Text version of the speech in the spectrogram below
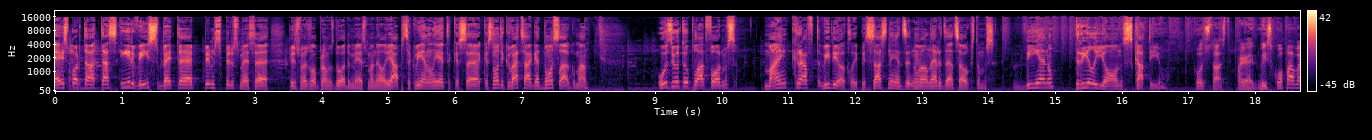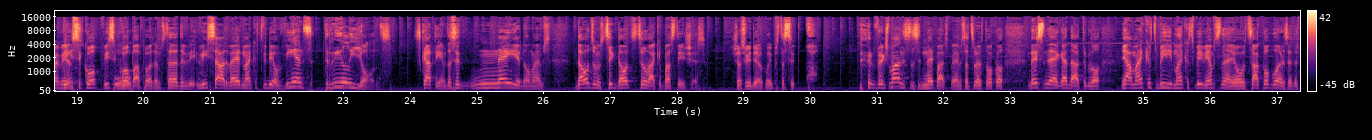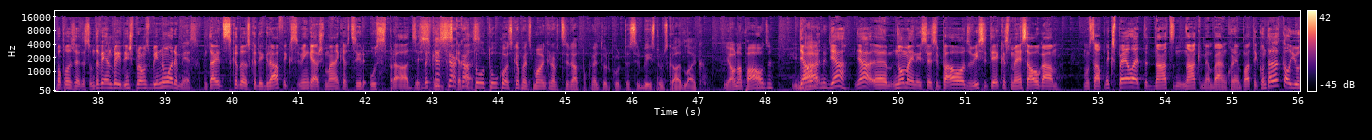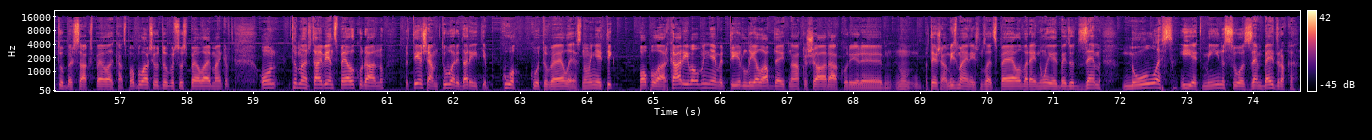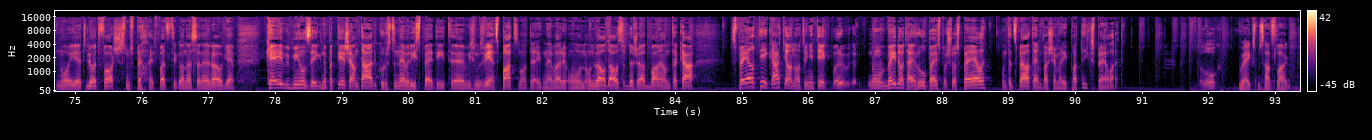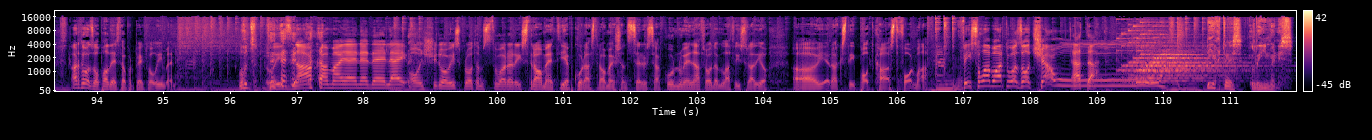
E-sportā tas ir viss, bet uh, pirms, pirms, mēs, uh, pirms mēs vēl, protams, dodamies, man vēl jāpasaka viena lieta, kas, uh, kas notika vecā gada noslēgumā. Uz YouTube platformas Minecraft video klipi sasniedza nu, vēl neredzēts augstums - vienu triljonu skatījumu. Ko tu stāsti? Pagaidi, visi kopā vai viens? Visi, kop, visi U. kopā, protams. Tad vi- visādi veidi Minecraft video viens triljons skatījumu. Tas ir neiedomājams. Daudzums, cik daudz cilvēki ir pastījušies šos video klipus. Tas ir. Priekš manis tas ir nepārspējams. Es atceros to, ko desmitajā gadā tur vēl. Jā, Minecraft bija, Minecraft bija 11. jau sāk popularizēties, popularizēties. Un tad vienā brīdī viņš, protams, bija norimies. Un tagad es skatos, kad ir grafiks, vienkārši Minecraft ir uzsprādzis. Bet Viss kā, kā tu tulkos, kāpēc Minecraft ir atpakaļ tur, kur tas ir bijis pirms kāda laika? Jaunā paudze? Jā, jā, jā um, nomainīsies paudze. Visi tie, kas mēs augām, mums apnika spēlēt, tad nāca nākamajiem bērniem, kuriem patika. Un tad atkal YouTubers sāk spēlēt, kāds populārs YouTubers uzspēlēja Minecraft. Un tomēr tā ir viena spēle, kurā nu, patiešām tu vari darīt jebko, ko tu vēlies. Nu, viņi ir tik populāri, kā arī viņiem ir tīri liela update nākuši ārā, kur ir e, nu, patiešām izmainījuši mazliet spēli. Varēja noiet beidzot zem nulles, iet mīnusos, zem bedroka, noiet ļoti forši. Esmu spēlējis pats tikko nesen ar draugiem. Keivi milzīgi, nu patiešām tādi, kurus tu nevari izpētīt. e, Vismaz viens pats noteikti nevari. Un, un vēl daudz ar dažādu bājām. Spēle tiek atjaunot, viņa tiek, nu, veidotāji rūpējas par šo spēli, un tad spēlētājiem pašiem arī patīk spēlēt. Lūk, veiksmas atslēgu. Ar to zolu paldies tev par piekto līmeni. Lūdzu, Līdz nākamajai nedēļai, un šito visu, protams, tu vari arī straumēt jebkurā straumēšanas servisā, kur nu vien atrodam Latvijas radio uh, ierakstī podkāstu formā. Visu labu ar to zolu! Čau! Atā. Piektais līmenis.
